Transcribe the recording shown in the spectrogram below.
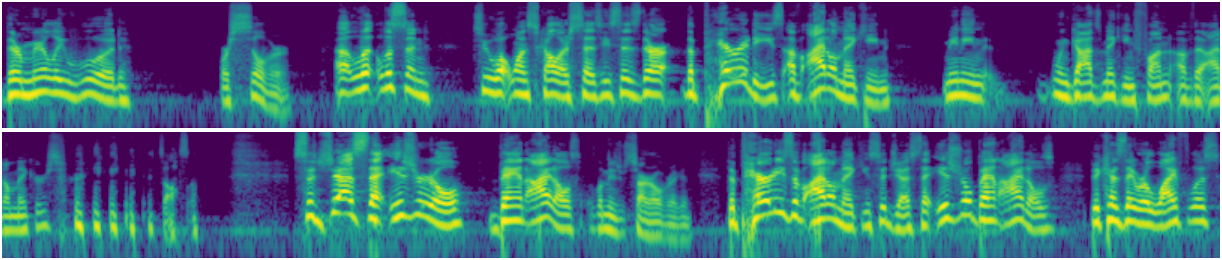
they're merely wood or silver. Uh, li- listen to what one scholar says. He says there are the parodies of idol making, meaning when God's making fun of the idol makers. it's awesome suggests that Israel banned idols. Let me start over again. The parodies of idol making suggest that Israel banned idols because they were lifeless,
